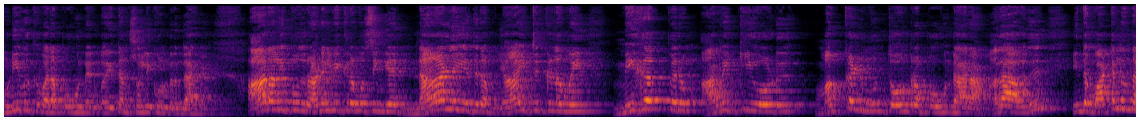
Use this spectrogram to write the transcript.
முடிவுக்கு வரப்போகின்ற என்பதை தான் சொல்லிக் கொண்டிருந்தார்கள் ஆனால் இப்போது ரணில் விக்ரமசிங்க நாளைய தினம் ஞாயிற்றுக்கிழமை மிக பெரும் அறிக்கையோடு மக்கள் முன் தோன்ற போகின்றாராம். அதாவது இந்த பட்டலந்த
